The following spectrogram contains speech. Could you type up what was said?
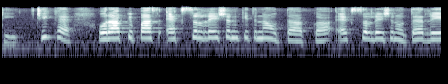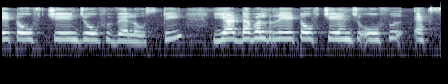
T ठीक है? और आपके पास एक्सलरेशन कितना होता है आपका? एक्सलरेशन होता है rate of change of velocity या double rate of change of X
